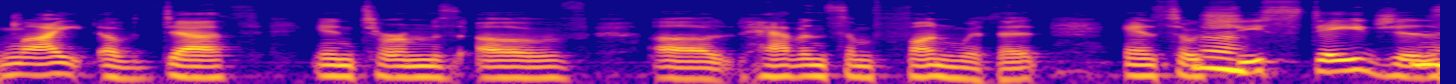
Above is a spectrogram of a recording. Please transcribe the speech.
light of death in terms of uh, having some fun with it. And so she stages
